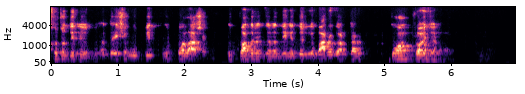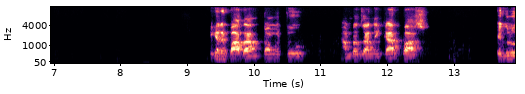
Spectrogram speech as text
ছোট দিনের উদ্ভিদ। অর্থাৎ এইসব উদ্ভিদ ফুটফল আসা উৎপাদনের জন্য দিনের দৈর্ঘ্য বারো ঘণ্টার কম প্রয়োজন হয়। এখানে বাদাম, টমেটো, আমরা জানি কার্পাস, এগুলো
